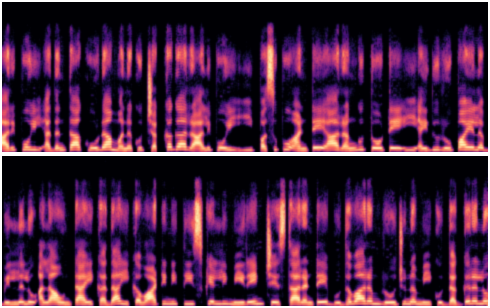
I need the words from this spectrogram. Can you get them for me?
ఆరిపోయి అదంతా కూడా మనకు చక్కగా రాలిపోయి ఈ పసుపు అంటే ఆ రంగు తోటే ఈ ఐదు రూపాయల బిల్లలు అలా ఉంటాయి కదా ఇక వాటిని తీసుకెళ్ళి మీరేం చేస్తారంటే బుధవారం రోజున మీకు దగ్గరలో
